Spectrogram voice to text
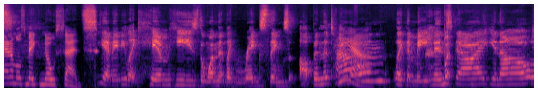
animals make no sense. yeah, maybe like him, he's the one that like rigs things up in the town. Yeah. Like the maintenance But- guy, you know?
